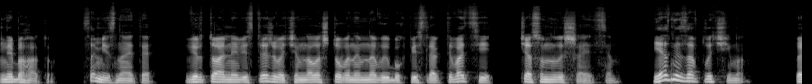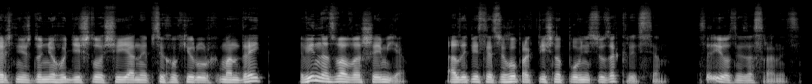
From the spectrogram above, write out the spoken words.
Небагато. Самі знаєте, віртуальним відстежувачем, налаштованим на вибух після активації, часу не лишається. Я знизав плечима. Перш ніж до нього дійшло, що я не психохірург Мандрейк, він назвав ваше ім'я, але після цього практично повністю закрився. Серйозний засранець.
